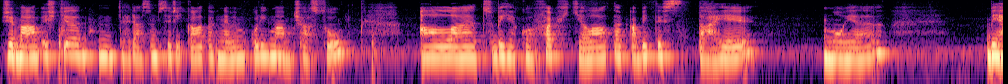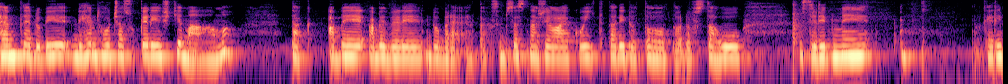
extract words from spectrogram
že mám ještě, hm, tehdy jsem si říkala, tak nevím, kolik mám času, ale co bych jako fakt chtěla, tak aby ty vztahy moje během té doby, během toho času, který ještě mám, tak aby, aby byly dobré. Tak jsem se snažila jako jít tady do tohoto, do vztahu s lidmi, který,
